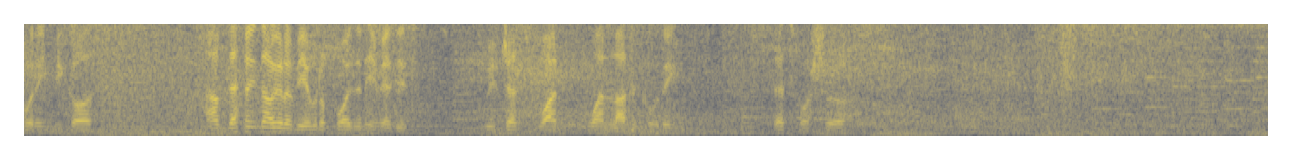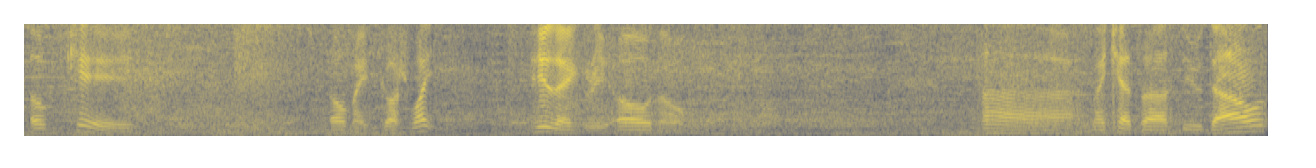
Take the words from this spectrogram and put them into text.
coating because I'm definitely not gonna be able to poison him at this with just one one last coating. That's for sure. Okay. Oh my gosh, why? He's angry. Oh no. Uh, my cats are still down.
